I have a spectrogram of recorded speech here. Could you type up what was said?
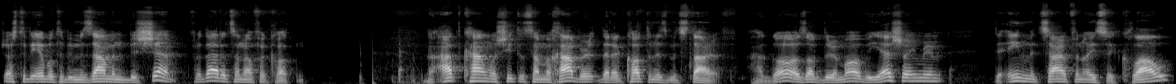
just to be able to be Mizaman Bishem. For that, it's enough a cotton. Now, At Kam was Shita Samachaber that a cotton is Mitztaref. Hago, Zog the Ramah, V'yesh Oimrim, the Ein Mitzaref and Oise Klal,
